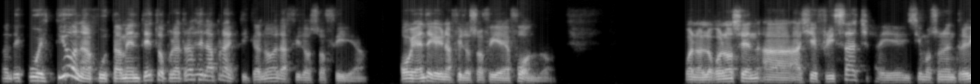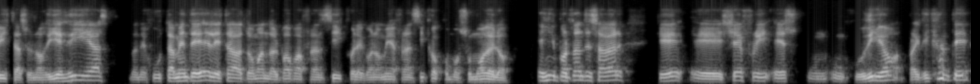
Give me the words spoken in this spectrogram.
donde cuestionan justamente esto, pero a través de la práctica, no de la filosofía. Obviamente que hay una filosofía de fondo. Bueno, lo conocen a, Jeffrey Sachs, hicimos una entrevista hace unos 10 días, donde justamente él estaba tomando al Papa Francisco, la economía de Francisco, como su modelo. Es importante saber que eh, Jeffrey es un, judío practicante,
